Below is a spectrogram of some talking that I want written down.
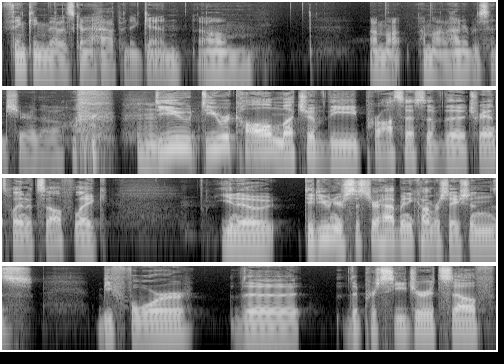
thinking that it's going to happen again. Um, I'm not. I'm not 100 percent sure though. Do you do you recall much of the process of the transplant itself? Like, you know, did you and your sister have many conversations before the the procedure itself?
